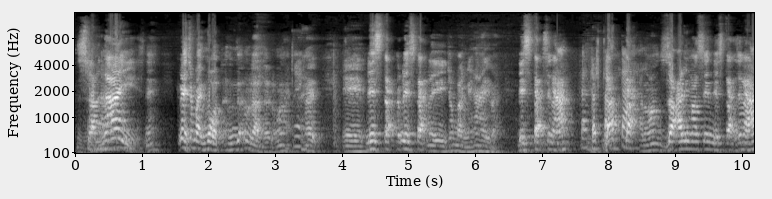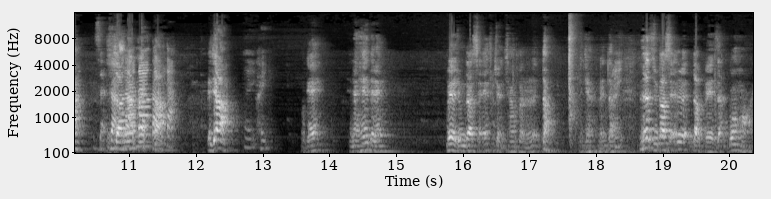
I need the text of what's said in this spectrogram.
dạ nai. Đấy. Cái này trong bài 1 hướng dẫn một lần rồi đúng không? Hay. Ê, Desta, các desta này trong bài 12 rồi. Desta sẽ là Datta. Datta đúng không? Dạ arimasen desta sẽ là Dạ- Dạ Zanakata. nakata. Được chưa? Ok. Thế là hết rồi đây. Bây giờ chúng ta sẽ chuyển sang phần luyện tập. Được chưa? Luyện tập. Nhất chúng ta sẽ luyện tập về dạng câu hỏi,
